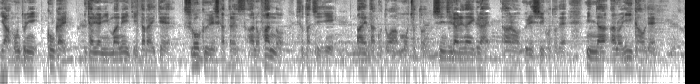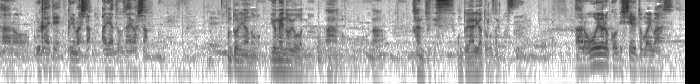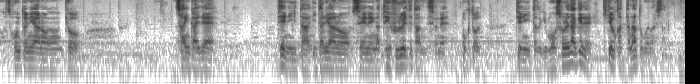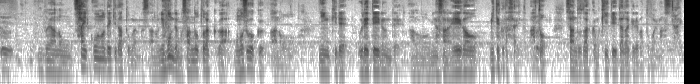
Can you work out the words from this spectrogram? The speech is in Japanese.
いや本当に今回イタリアに招いていただいてすごく嬉しかったです。あのファンの人たちに会えたことはもうちょっと信じられないぐらいあの嬉しいことでみんなあのいい顔であの迎えてくれました。ありがとうございました。本当にあの夢のようにあのな感じです。本当にありがとうございます、あの大喜びしてると思います。本当にあの今日サイン会で手にいたイタリアの青年が手震えてたんですよね。僕と手に行った時もうそれだけで来てよかったなと思いました、うん、本当にあの最高の出来だと思います。あの日本でもサンドトラックがものすごくあの人気で売れているんであの皆さん映画を見てくださいと。あと、サンドトラックも聞いていただければと思います、はい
